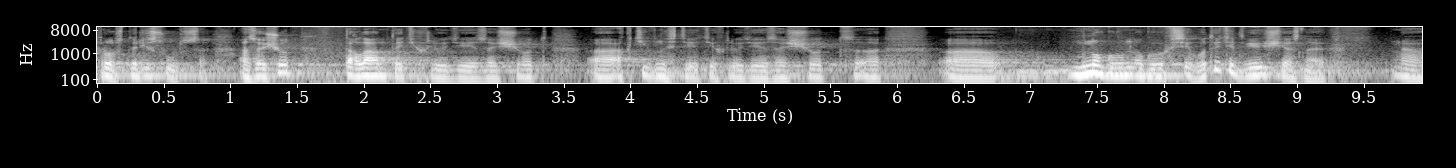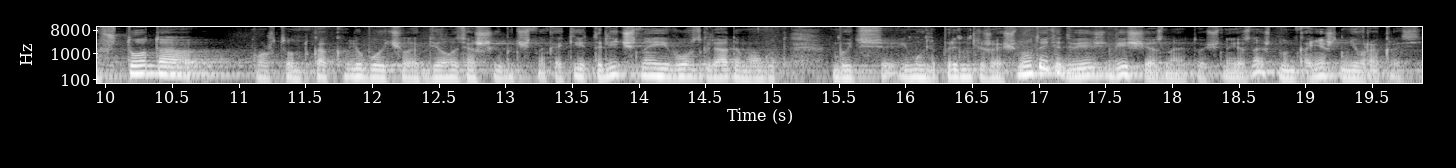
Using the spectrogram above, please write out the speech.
просто ресурса, а за счет таланта этих людей, за счет э, активности этих людей, за счет э, многого-многого всего. Вот эти две вещи я знаю. Что-то может он, как любой человек, делать ошибочно, какие-то личные его взгляды могут быть ему принадлежащие. Но вот эти две вещи я знаю точно. Я знаю, что он, конечно, не враг России.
